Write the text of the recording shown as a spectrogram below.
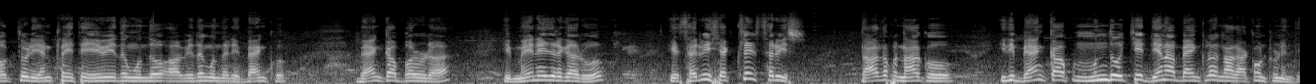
భక్తుడు ఎంటర్ అయితే ఏ విధంగా ఉందో ఆ విధంగా ఉందండి బ్యాంకు. బ్యాంక్ ఆఫ్ బరోడా ఈ మేనేజర్ గారు ఈ సర్వీస్ ఎక్సలెంట్ సర్వీస్. దాదాపు నాకు ఇది బ్యాంక్ ఆఫ్ ముందు వచ్చి దేనా బ్యాంక్లో నాది అకౌంట్ ఉండింది.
